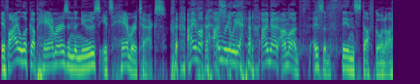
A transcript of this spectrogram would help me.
If I look up hammers in the news, it's hammer attacks. I'm a, I'm really I'm at I'm on th- there's some thin stuff going on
